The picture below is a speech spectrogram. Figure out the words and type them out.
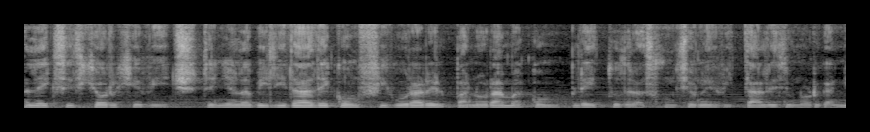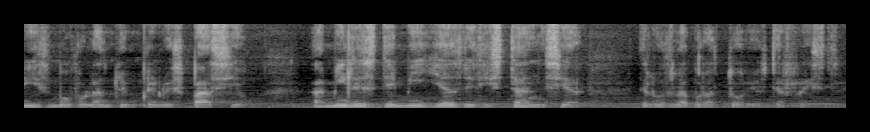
Alexis Georgievich tenía la habilidad de configurar el panorama completo de las funciones vitales de un organismo volando en pleno espacio a miles de millas de distancia de los laboratorios terrestres.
